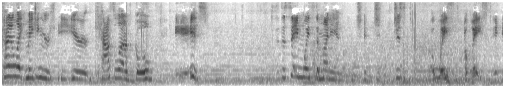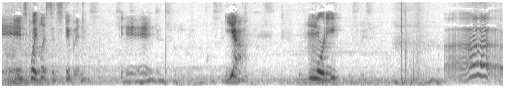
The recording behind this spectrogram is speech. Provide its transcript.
kind of like making your your castle out of gold. It's the same waste of money and just a waste, a waste. It's pointless. It's stupid. Yeah, Morty. Uh,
